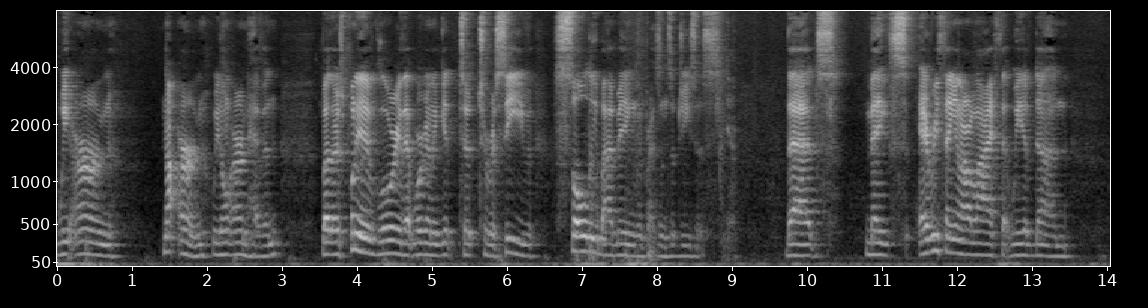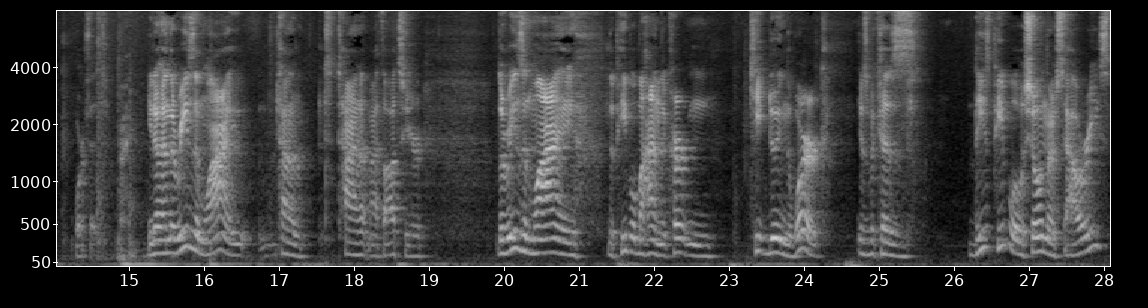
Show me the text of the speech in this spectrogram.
we earn not earn, we don't earn heaven, but there's plenty of glory that we're going to get to to receive solely by being in the presence of Jesus. Yeah. That makes everything in our life that we have done worth it. Right. You know, and the reason why, kind of tying up my thoughts here, the reason why the people behind the curtain keep doing the work is because these people showing their salaries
